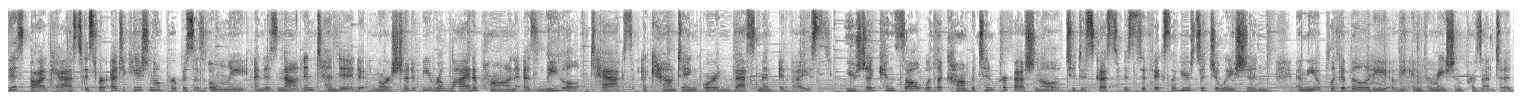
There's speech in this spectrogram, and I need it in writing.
This podcast is for educational purposes only and is not intended, nor should it be relied upon as legal, tax, accounting, or investment advice. You should consult with a competent professional to discuss specifics of your situation and the applicability of the information presented.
